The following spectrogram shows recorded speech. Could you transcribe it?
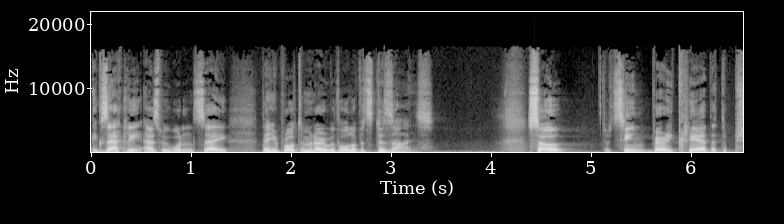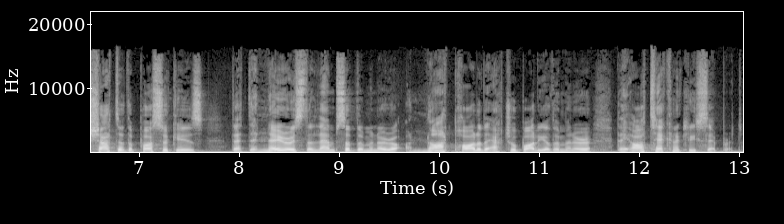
exactly as we wouldn't say that you brought the menorah with all of its designs. So, it would seem very clear that the pshat of the pasuk is that the neros, the lamps of the menorah, are not part of the actual body of the menorah. They are technically separate.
